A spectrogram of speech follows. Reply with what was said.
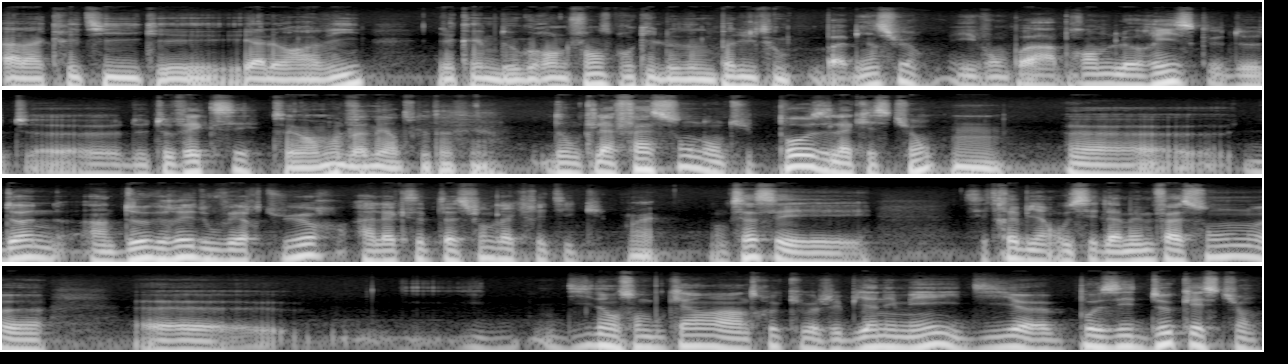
à la critique et, et à leur avis, il y a quand même de grandes chances pour qu'ils le donnent pas du tout. Bah bien sûr, ils vont pas prendre le risque de te, de te vexer. C'est vraiment de la merde ce que t'as fait. Donc la façon dont tu poses la question, Hmm. Euh, donne un degré d'ouverture à l'acceptation de la critique. Ouais. Donc ça, c'est c'est très bien. Ou c'est de la même façon, euh, euh, il dit dans son bouquin un truc que j'ai bien aimé, il dit euh, poser deux questions.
